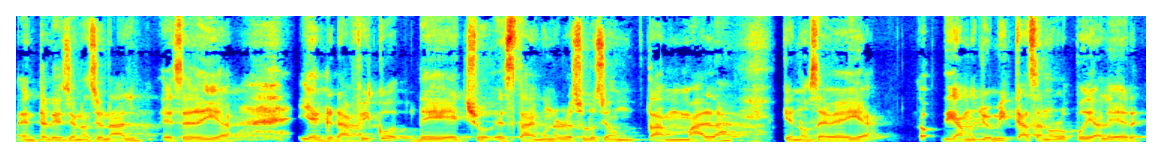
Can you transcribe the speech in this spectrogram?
en Televisión Nacional ese día y el gráfico de hecho está en una resolución tan mala que no se veía. Digamos, yo en mi casa no lo podía leer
